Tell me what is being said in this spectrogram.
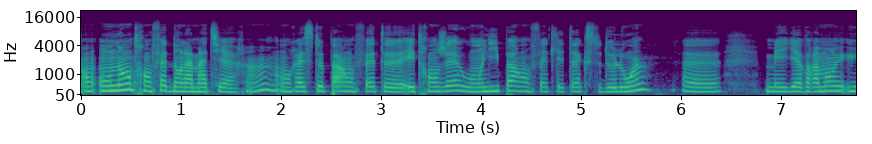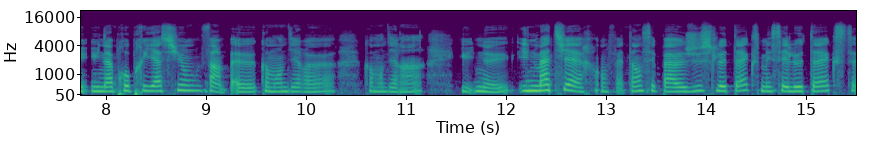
on, entre en fait dans la matière. Hein. On reste pas en fait étrangère ou on lit pas en fait les textes de loin mais il y a vraiment une, appropriation, enfin, euh, comment dire, euh, comment dire, une, matière en fait. Hein. C'est pas juste le texte, mais c'est le texte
